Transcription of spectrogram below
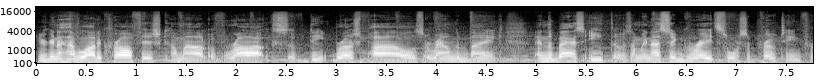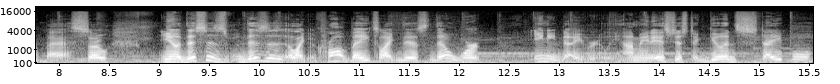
you're going to have a lot of crawfish come out of rocks, of deep brush piles around the bank, and the bass eat those. I mean, that's a great source of protein for bass. So, you know, this is this is like a craw baits like this. They'll work any day really. I mean, it's just a good staple.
